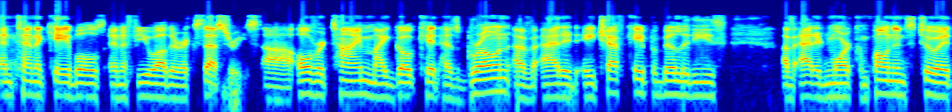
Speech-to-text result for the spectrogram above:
antenna cables, and a few other accessories. Uh, over time, my Go kit has grown. I've added HF capabilities, I've added more components to it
